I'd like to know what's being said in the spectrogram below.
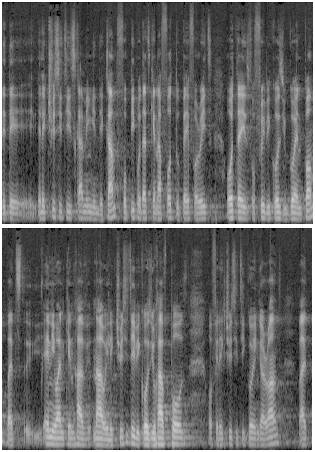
the, the electricity is coming in the camp for people that can afford to pay for it. Water is for free because you go and pump, but anyone can have now electricity because you have poles of electricity going around. But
